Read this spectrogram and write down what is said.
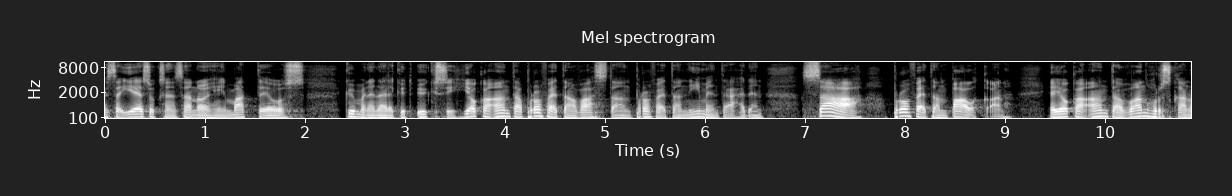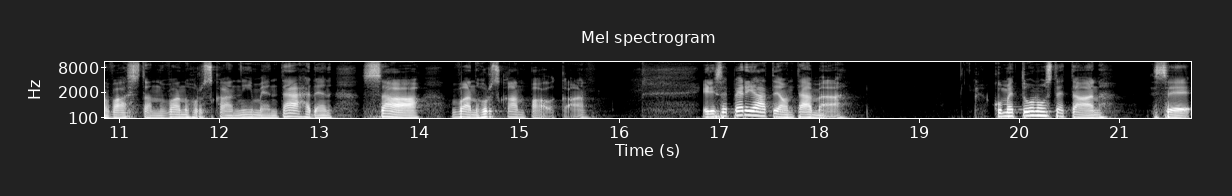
asiassa Jeesuksen sanoihin Matteus 10.41, joka antaa profeetan vastaan profeetan nimen tähden, saa profeetan palkan, ja joka antaa vanhurskan vastaan vanhurskan nimen tähden, saa vanhurskan palkaan. Eli se periaate on tämä. Kun me tunnustetaan se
